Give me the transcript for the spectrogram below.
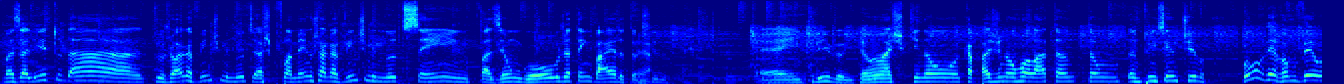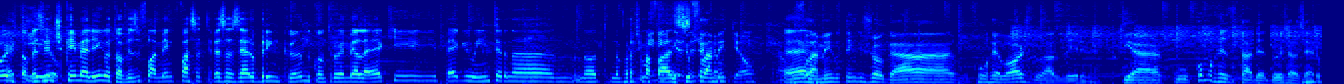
Mas ali tu dá. Tu joga 20 minutos. Eu acho que o Flamengo joga 20 minutos sem fazer um gol, já tem baia da torcida. É, incrível. Então eu acho que não é capaz de não rolar tanto, tão, tanto incentivo. Vamos ver, vamos ver hoje. É talvez a gente eu- queime a língua, talvez o Flamengo faça 3 a 0 brincando contra o Emelec e pegue o Inter na, na, na próxima fase. se o Flamengo-. É. O Flamengo tem que jogar com o relógio do lado dele, né? Porque a- o- como o resultado é 2 a 0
